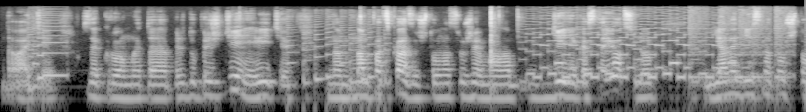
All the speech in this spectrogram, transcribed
Давайте закроем это предупреждение. Видите, нам, нам подсказывают, что у нас уже мало денег остается, но я надеюсь на то, что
